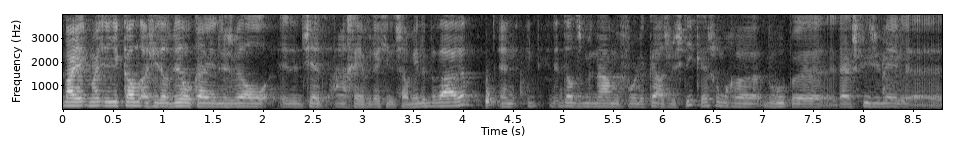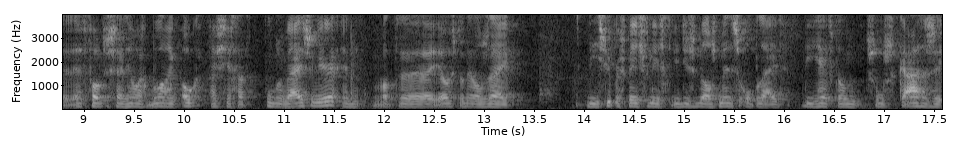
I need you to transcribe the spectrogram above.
maar, maar je kan, als je dat wil, kan je dus wel in een chat aangeven dat je het zou willen bewaren. En dat is met name voor de casuïstiek. Hè. Sommige beroepen, eh, daar is visuele eh, foto's zijn heel erg belangrijk, ook als je gaat onderwijzen weer. En wat Joost dan al zei, die superspecialist die dus wel eens mensen opleidt, die heeft dan soms casussen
